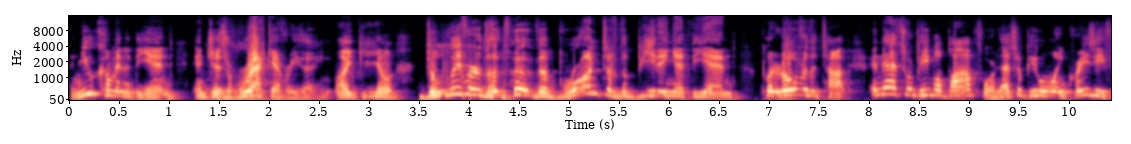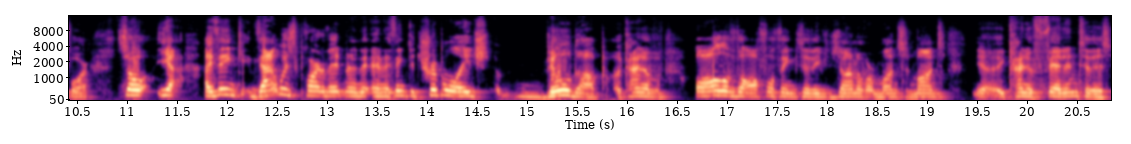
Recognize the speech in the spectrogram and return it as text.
and you come in at the end and just wreck everything. Like you know deliver the the, the brunt of the beating at the end. Put it over the top, and that's what people pop for. That's what people went crazy for. So yeah, I think that was part of it, and, and I think the Triple H build up, a kind of all of the awful things that they've done over months and months kind of fed into this.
